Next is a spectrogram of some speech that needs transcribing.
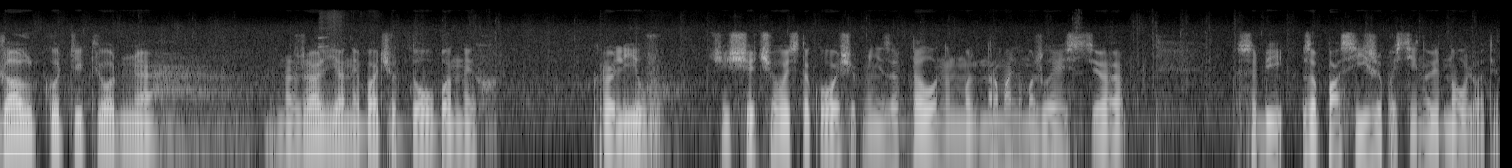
жалко тільки одне. На жаль, я не бачу довбаних кролів чи ще чогось такого, щоб мені дало нормальну можливість е, собі запас їжі постійно відновлювати.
